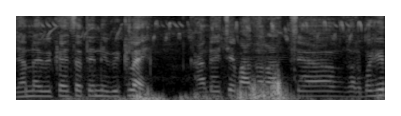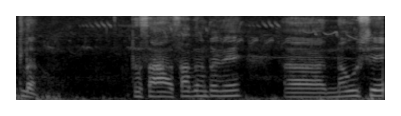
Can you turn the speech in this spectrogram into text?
ज्यांना विकायचा त्यांनी विकला आहे कांद्याचे बाजार आजच्या जर बघितलं तर सा साधारणपणे नऊशे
